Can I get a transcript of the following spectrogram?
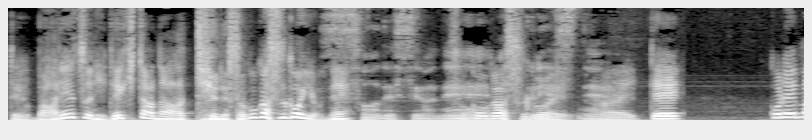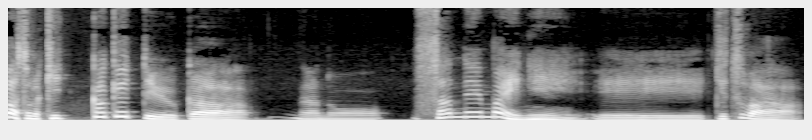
てバレずにできたなっていうね、そこがすごいよね。そうですよね。そこがすごい。ね。はい。で、これ、まあ、そのきっかけっていうか、あの、3年前に、えー実は、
